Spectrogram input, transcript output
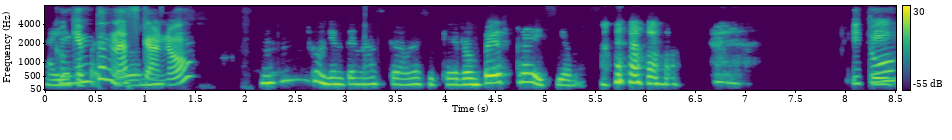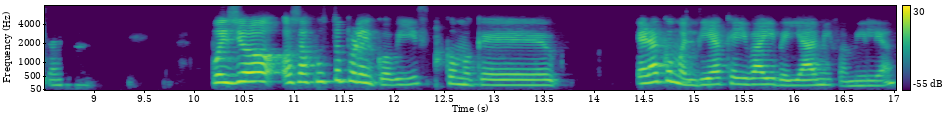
ahí Con quién te nazca, ¿no? Con quien te nazca, ahora sí que romper tradiciones. ¿Y tú? Pues yo, o sea, justo por el COVID, como que era como el día que iba y veía a mi familia,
